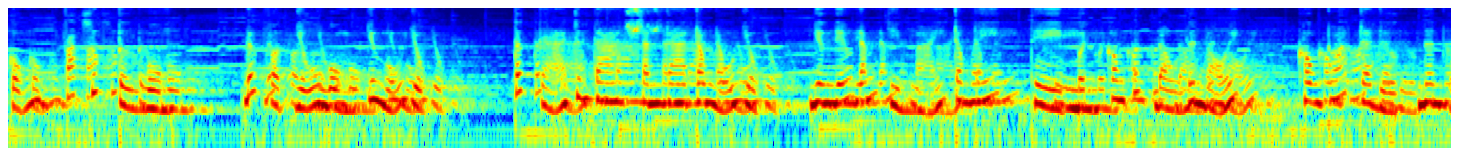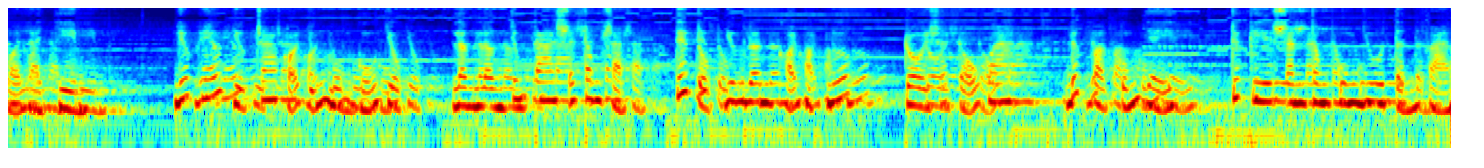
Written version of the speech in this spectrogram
cũng phát xuất từ bùn. Đức Phật dụ bùn như ngũ dục. Tất cả chúng ta sanh ra trong ngũ dục, Nhưng nếu đắm chìm mãi trong ấy Thì mình không cất đầu lên nổi, Không thoát ra được nên gọi là chìm. Nếu khéo vượt ra khỏi những bùn ngũ dục, Lần lần chúng ta sẽ trong sạch, Tiếp tục dương lên khỏi mặt nước, Rồi sẽ trổ qua. Đức Phật cũng vậy. Trước kia sanh trong cung vua tịnh phạn,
